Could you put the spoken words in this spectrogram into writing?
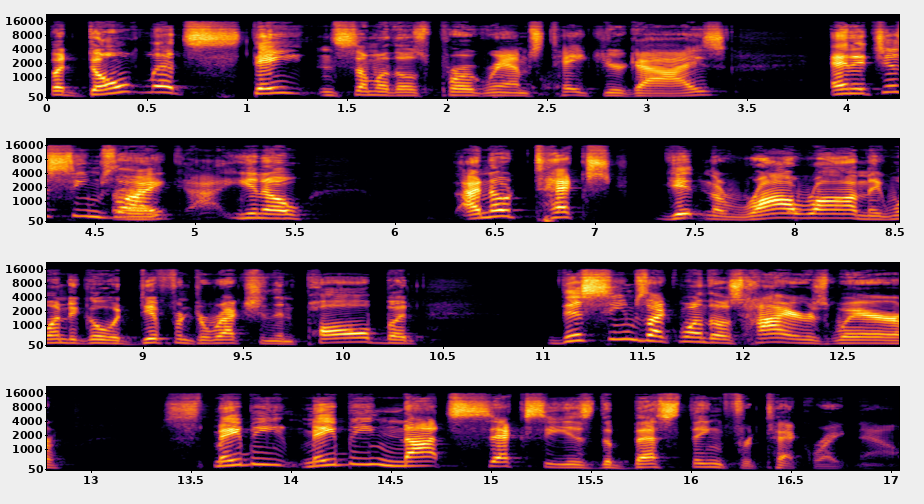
but don't let state and some of those programs take your guys. And it just seems Right. like, uh, you know, I know Tech's getting the rah rah and they wanted to go a different direction than Paul, but this seems like one of those hires where maybe maybe not sexy is the best thing for Tech right now.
